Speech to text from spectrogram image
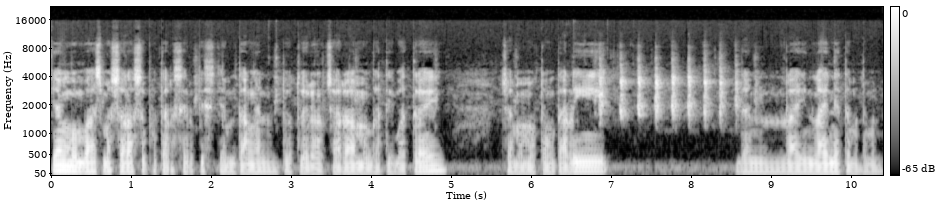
Yang membahas masalah seputar servis jam tangan Tutorial cara mengganti baterai Cara memotong tali Dan lain-lainnya teman-teman.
